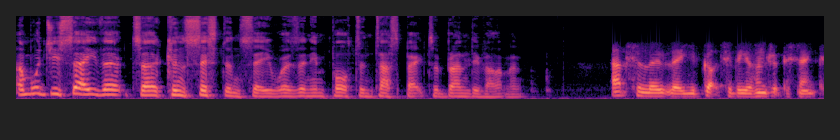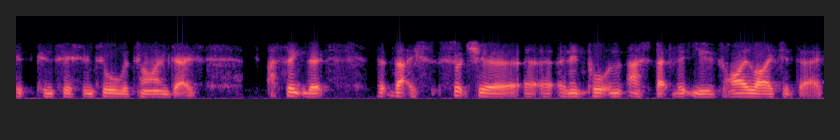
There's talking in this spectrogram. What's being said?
And would you say that uh, consistency was an important aspect of brand development? Absolutely. You've got to be 100% consistent all the time, Des. I think that that, that is such a, a, an important aspect that you've highlighted there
